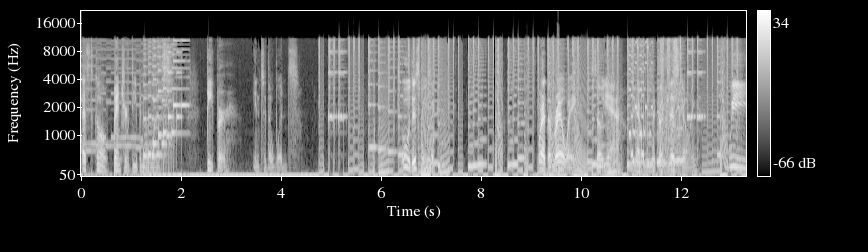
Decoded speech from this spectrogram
Let's go venture deep in the woods. Deeper into the woods. Ooh, this music. We're at the railway, so yeah, we have music like this going. Whee!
